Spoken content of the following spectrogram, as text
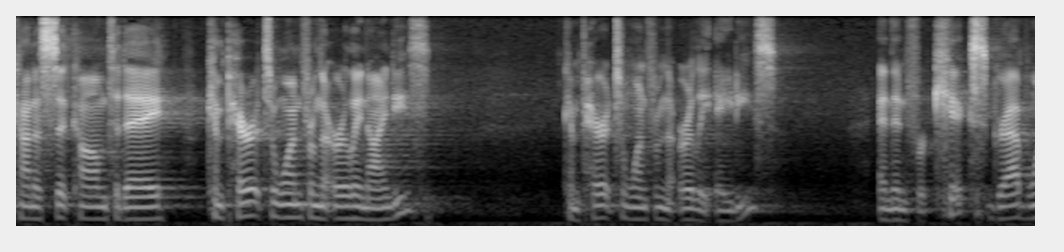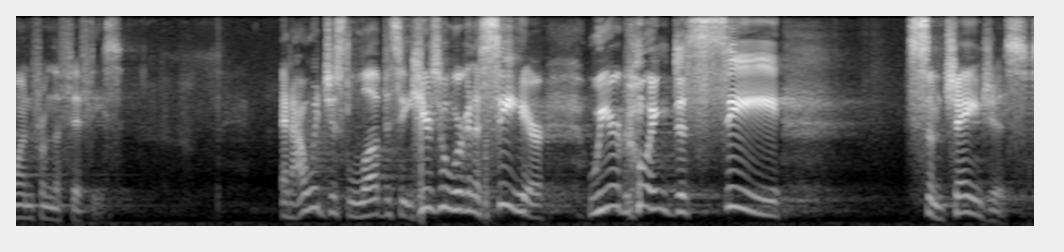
kind of sitcom today, compare it to one from the early 90s, compare it to one from the early 80s, and then for kicks, grab one from the 50s. And I would just love to see. Here's what we're going to see here we are going to see some changes.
